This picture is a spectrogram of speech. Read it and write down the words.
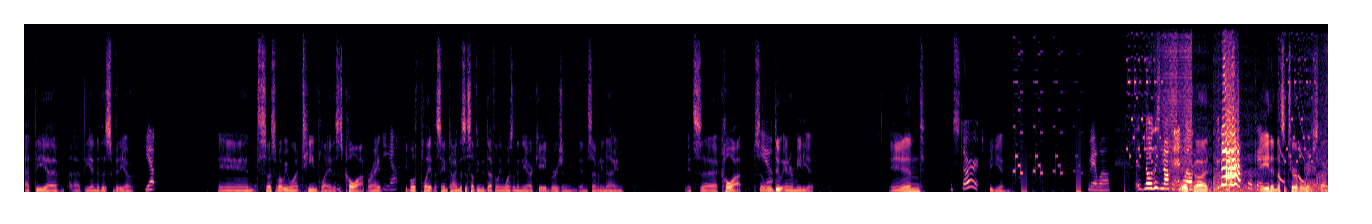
at the uh, at the end of this video. Yep. And so this is what we want: team play. This is co-op, right? Yeah. You both play at the same time. This is something that definitely wasn't in the arcade version in '79. It's uh, co-op, so Yeah. we'll do intermediate. And Let's start. begin. Yeah. Well. No, this is not gonna end Oh well. God, Ah! Okay. Aiden, that's a terrible way to start.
